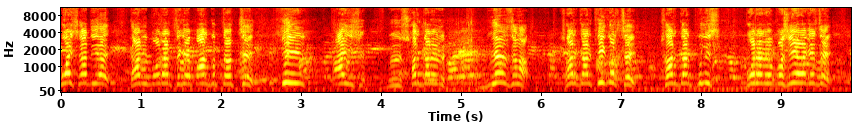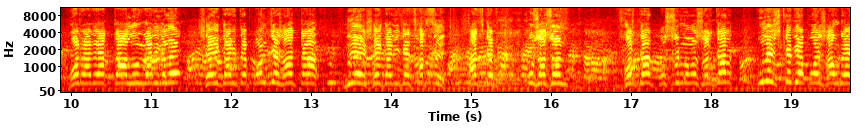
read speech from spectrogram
পয়সা দিয়ে গাড়ি বর্ডার থেকে পার করতে হচ্ছে। কি আই সরকারের বিবেচনা না? সরকার কি করছে? সরকার পুলিশ বর্ডারে বসিয়ে রেখেছে। বর্ডারে একটা আলুর গাড়ি গেলে সেই গাড়িতে পঞ্চাশ হাজার টাকা নিয়ে সেই গাড়িকে ছাড়ছে। আজকে প্রশাসন, সরকার, পশ্চিমবঙ্গ সরকার পুলিশকে দিয়ে পয়সা উঠে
